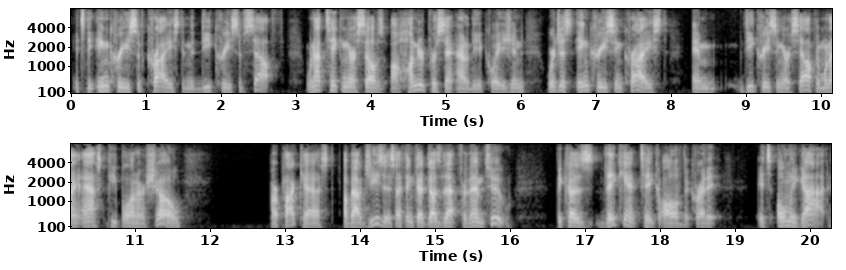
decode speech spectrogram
It's the increase of Christ and the decrease of self. We're not taking ourselves 100% out of the equation. We're just increasing Christ and decreasing ourselves. And when I ask people on our show, our podcast about Jesus, I think that does that for them too, because they can't take all of the credit. It's only God,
